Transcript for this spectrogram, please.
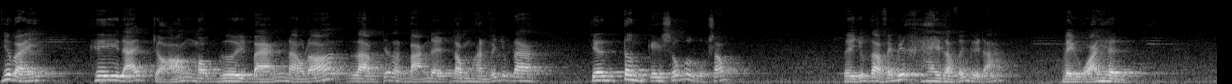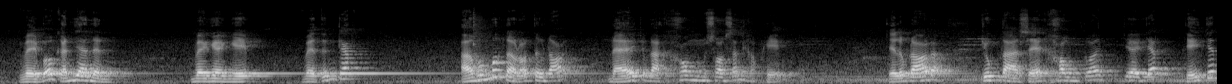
Như vậy, khi đã chọn một người bạn nào đó làm trở thành bạn để đồng hành với chúng ta trên từng cây số của cuộc sống. Thì chúng ta phải biết hài lòng với người đó về ngoại hình, về bối cảnh gia đình, về nghề nghiệp, về tính cách, ở một mức nào đó tương đối để chúng ta không so sánh học khiển thì lúc đó đó, chúng ta sẽ không có chê trách, chỉ trích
